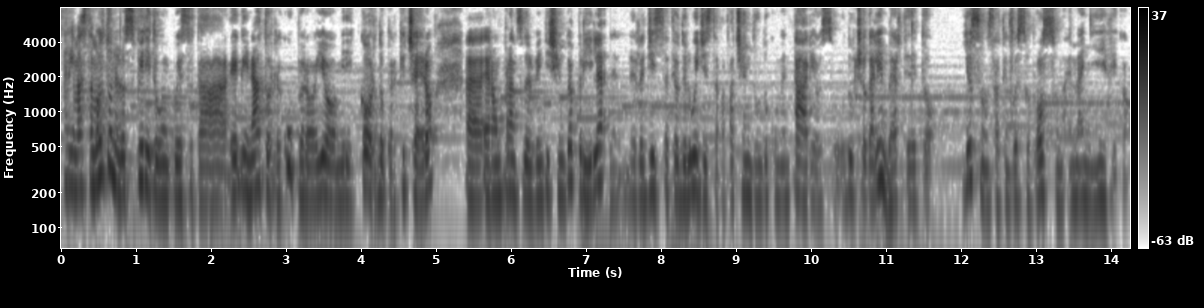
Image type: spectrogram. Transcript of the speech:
è rimasta molto nello spirito con cui è, stata, è, è nato il recupero. Io mi ricordo perché c'ero, eh, era un pranzo del 25 aprile, il regista Teo De Luigi stava facendo un documentario su Duccio Galimberti e ha detto io sono stato in questo posto, ma è magnifico.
